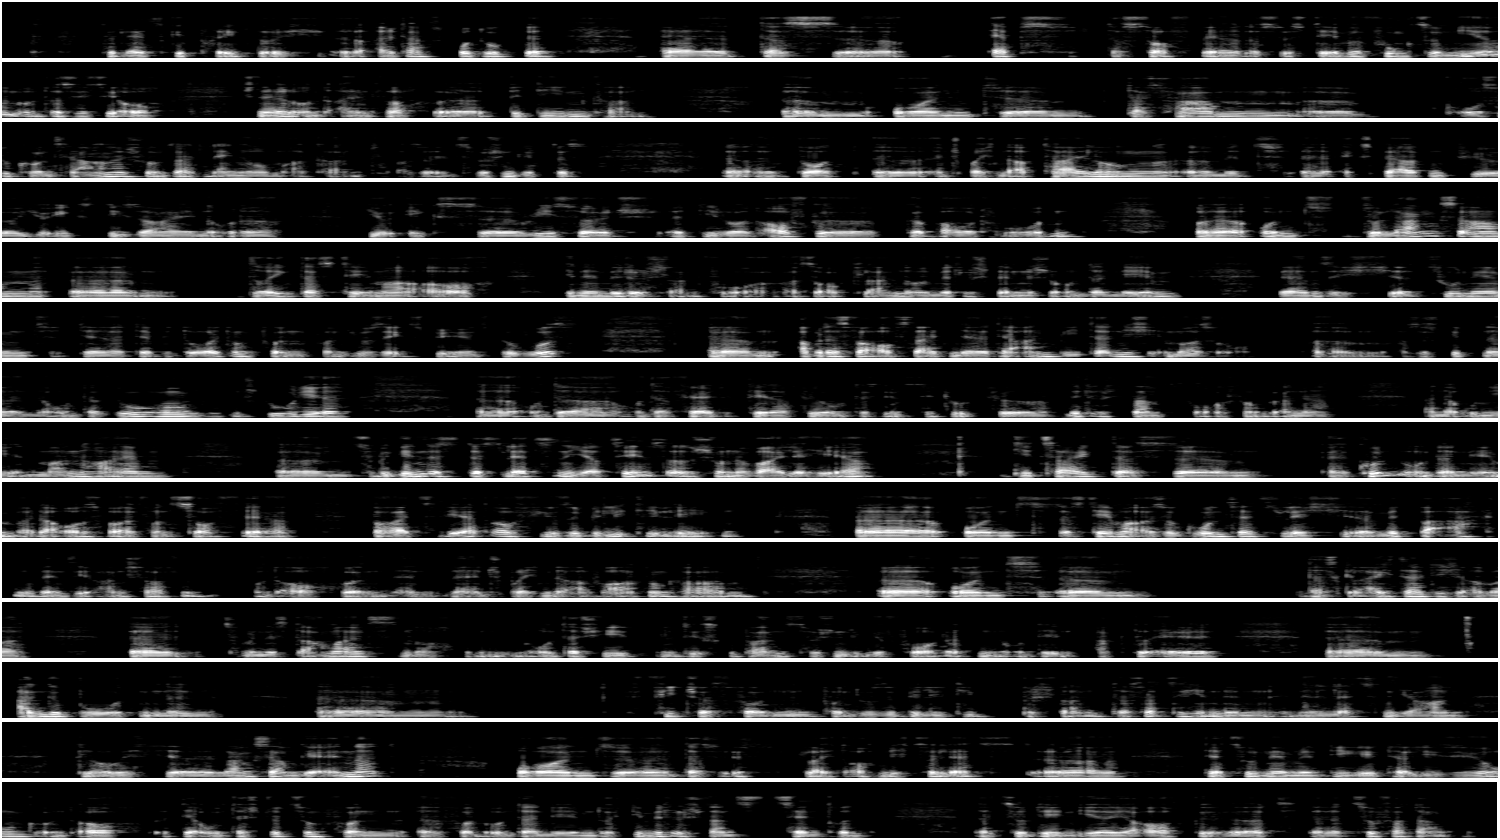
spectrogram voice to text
zuletzt geprägt durch äh, Alltagsprodukte, äh, dass äh, Apps, dass Software, dass Systeme funktionieren und dass ich sie auch schnell und einfach äh, bedienen kann. Ähm, und ähm, das haben äh, große Konzerne schon seit längerem erkannt. Also inzwischen gibt es äh, dort äh, entsprechende Abteilungen äh, mit äh, Experten für UX-Design oder UX-Research, äh, die dort aufgebaut wurden. Äh, und so langsam ähm, dringt das Thema auch in den Mittelstand vor. Also auch kleinere mittelständische Unternehmen werden sich zunehmend der, der Bedeutung von, von User Experience bewusst. Ähm, aber das war auf Seiten der, der Anbieter nicht immer so. Ähm, also es gibt eine, eine Untersuchung, eine Studie äh, unter, unter Federführung des Instituts für Mittelstandsforschung an der, an der Uni in Mannheim ähm, zu Beginn des, des letzten Jahrzehnts, also schon eine Weile her, die zeigt, dass ähm, äh, Kundenunternehmen bei der Auswahl von Software bereits Wert auf Usability legen äh, und das Thema also grundsätzlich äh, mit beachten, wenn sie anschaffen und auch äh, eine entsprechende Erwartung haben. Äh, und ähm, dass gleichzeitig aber äh, zumindest damals noch ein Unterschied, eine Diskrepanz zwischen den geforderten und den aktuell ähm, angebotenen ähm, Features von, von Usability bestand. Das hat sich in den, in den letzten Jahren, glaube ich, äh, langsam geändert. Und äh, das ist vielleicht auch nicht zuletzt äh, der zunehmenden Digitalisierung und auch der Unterstützung von, äh, von Unternehmen durch die Mittelstandszentren, äh, zu denen ihr ja auch gehört, äh, zu verdanken.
